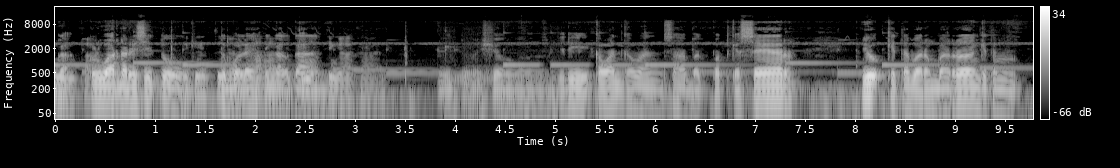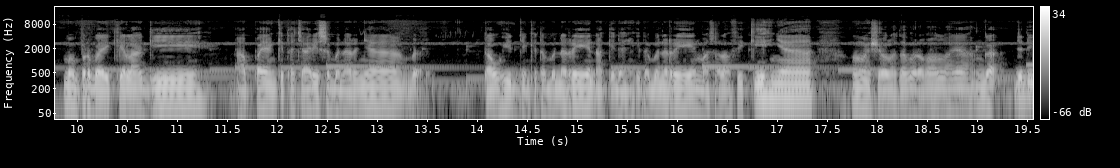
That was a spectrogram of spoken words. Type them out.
nggak keluar dari situ itu, itu boleh tinggalkan. itu tinggalkan. Gitu Masya Allah. Jadi kawan-kawan sahabat podcast share yuk kita bareng-bareng kita memperbaiki lagi apa yang kita cari sebenarnya tauhid yang kita benerin akidahnya kita benerin masalah fikihnya. Oh, Masya Allah tabarakallah ya. Enggak jadi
